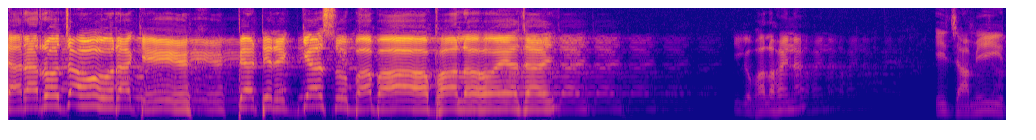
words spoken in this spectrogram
যারা রোজাও রাখে, পেটের গ্যাস বাবা ভালো হয়ে যায়। কি গো, ভালো হয় না? এই জামির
